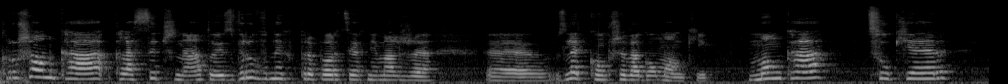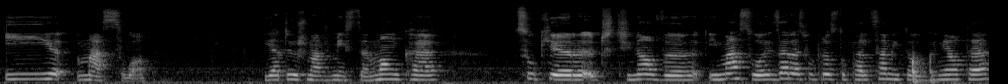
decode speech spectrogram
Kruszonka klasyczna to jest w równych proporcjach niemalże e, z lekką przewagą mąki. Mąka, cukier i masło. Ja tu już mam w misce mąkę, cukier trzcinowy i masło i zaraz po prostu palcami to ugniotę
